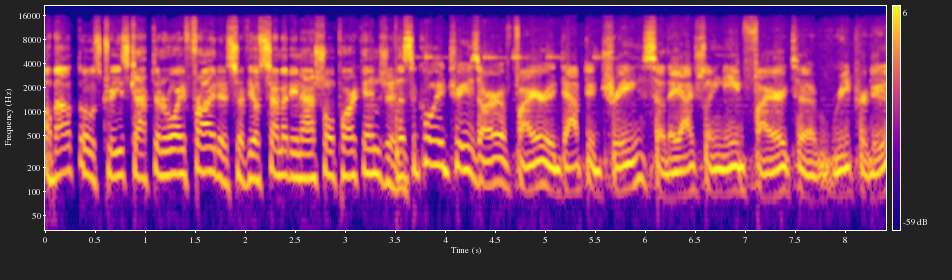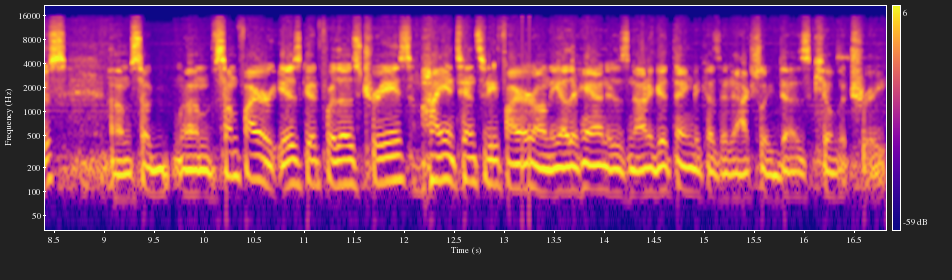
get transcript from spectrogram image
About those trees, Captain Roy Freitas of Yosemite National Park Engine. The sequoia trees are a fire adapted tree, so they actually need fire to reproduce news. Um, so um, some fire is good for those trees. High intensity fire, on the other hand, is not a good thing because it actually does kill the tree.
